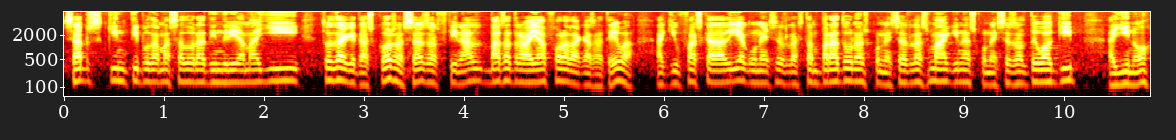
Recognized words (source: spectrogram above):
saps quin tipus d'amassadora tindríem allí, totes aquestes coses, saps? Al final vas a treballar fora de casa teva. Aquí ho fas cada dia, coneixes les temperatures, coneixes les màquines, coneixes el teu equip, allí no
